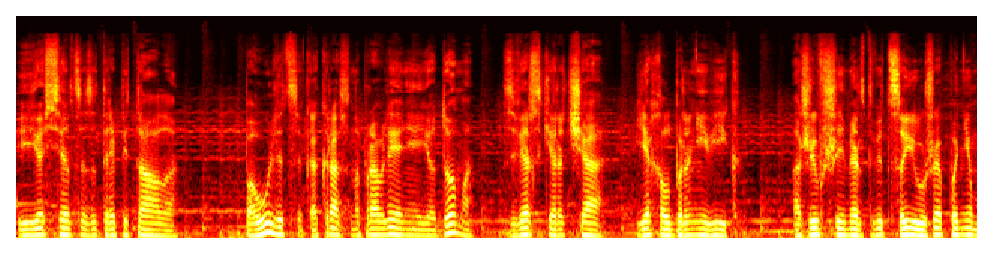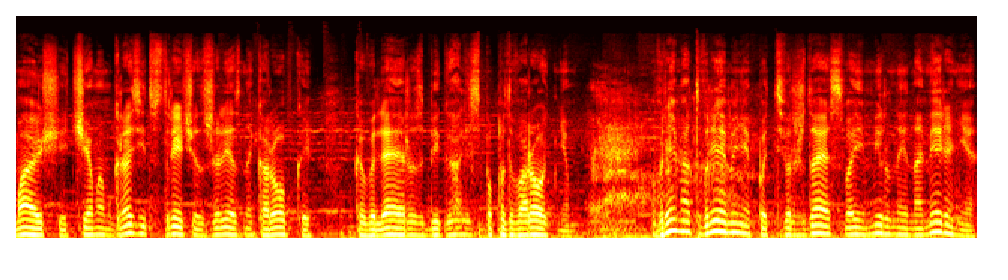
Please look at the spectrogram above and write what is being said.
ее сердце затрепетало. По улице, как раз в направлении ее дома, зверски рыча, ехал броневик. Ожившие мертвецы, уже понимающие, чем им грозит встреча с железной коробкой, ковыляя разбегались по подворотням. Время от времени, подтверждая свои мирные намерения,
